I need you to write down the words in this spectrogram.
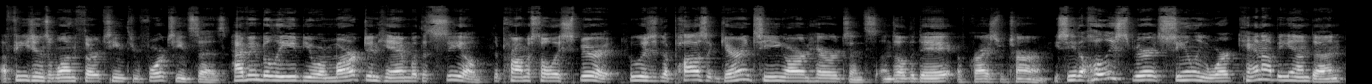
Ephesians 1:13 through 14 says, having believed you are marked in him with a seal, the promised Holy Spirit, who is a deposit thus guaranteeing our inheritance until the day of Christ's return. You see, the Holy Spirit's sealing work cannot be undone.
